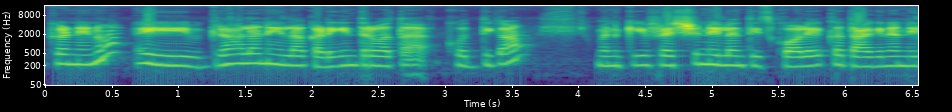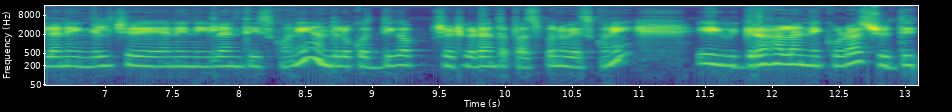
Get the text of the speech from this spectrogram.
ఇక్కడ నేను ఈ విగ్రహాలను ఇలా కడిగిన తర్వాత కొద్దిగా మనకి ఫ్రెష్ నీళ్ళని తీసుకోవాలి. తాగిన నీళ్ళని ఎంగిల్చి అని నీళ్ళని తీసుకొని అందులో కొద్దిగా చిటికడంత పసుపును వేసుకొని ఈ విగ్రహాలన్నీ కూడా శుద్ధి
